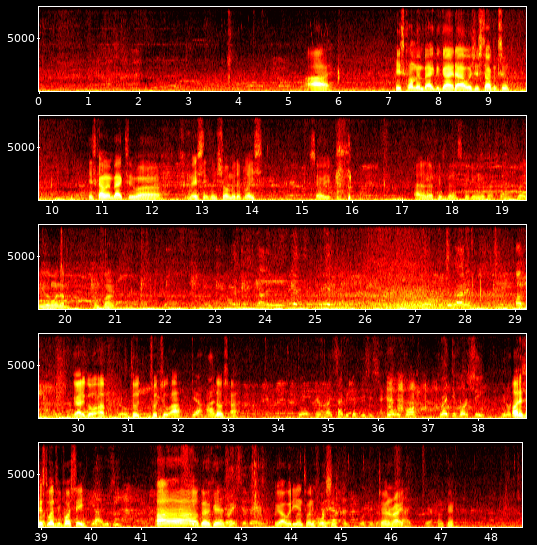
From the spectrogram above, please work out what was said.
Ah, he's coming back. The guy that I was just talking to, he's coming back to uh, basically show me the place. So I don't know if he's gonna speak English or Spanish, but either one, I'm I'm fine. Yeah, three, three, two, you got it. Up, You gotta go up to to two ah. Yeah, Those ah. two, the right side because this is 24, 24C. You know Oh, this is 24? 24C. Yeah, you see? Ah, 24C. okay, okay. Raise We already in 24C. there and go to the Turn right. Yeah. Okay.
